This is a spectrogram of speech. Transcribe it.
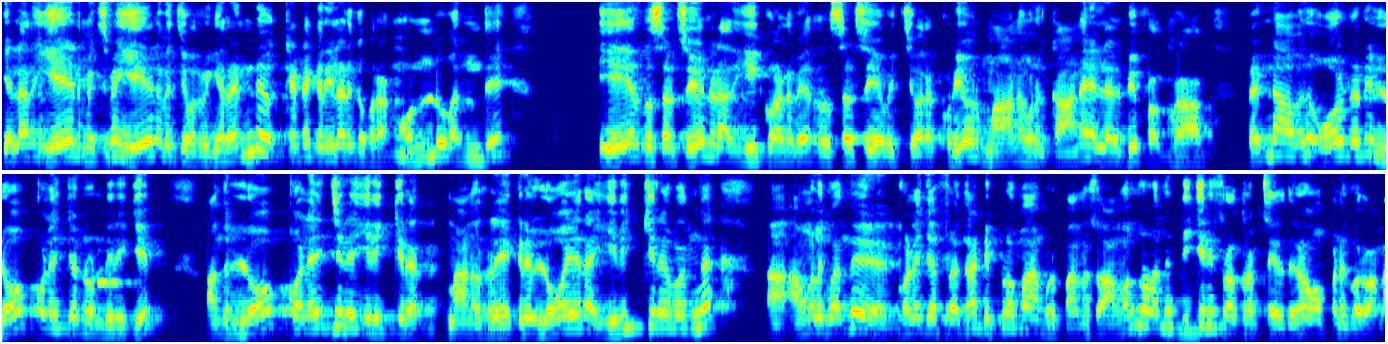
எல்லாரும் ஏழு மேக்சிமம் ஏழு வச்சு வருவீங்க. ரெண்டு கேட்டகரியில எடுக்க போறாங்க. ஒன்று வந்து ஏஎல் ரிசல்ட்ஸையோ இல்லை அது ஈக்குவலான வேறு ரிசல்ட்ஸையோ வச்சு வரக்கூடிய ஒரு மாணவனுக்கான எல்எல்பி ப்ரோக்ராம் ரெண்டாவது ஆல்ரெடி லோ காலேஜ் ஒன்று இருக்கு. அந்த லோ காலேஜில் இருக்கிற மாணவர்கள் ஏற்கனவே லோயராக இருக்கிறவங்க அவங்களுக்கு வந்து காலேஜ் ஆஃப் டிப்ளமா தான் கொடுப்பாங்க. ஸோ அவங்க வந்து டிகிரி ப்ரோக்ராம் செய்யறதுக்கு ஓப்பனுக்கு வருவாங்க.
